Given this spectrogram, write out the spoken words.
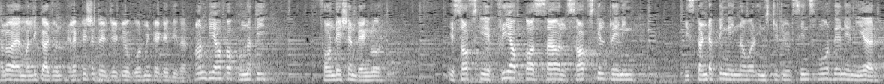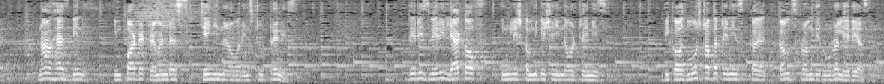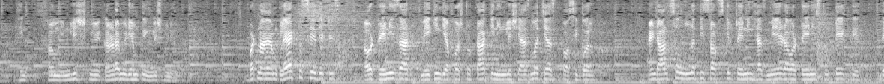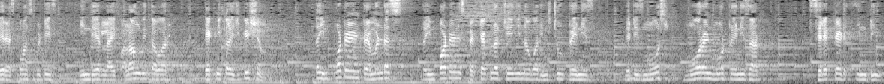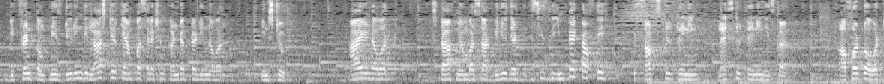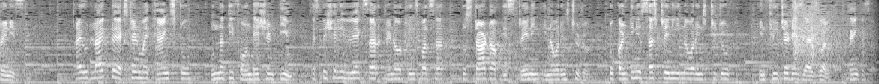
Hello, I am Mallikarjun, electrician at JTO Government at Bidar. On behalf of Unnati Foundation Bangalore, a soft skill, a free of cost soft skill training is conducting in our institute since more than a year. Now has been imparted tremendous change in our institute trainees. There is very lack of English communication in our trainees because most of the trainees comes from the rural areas think from english kannada medium to english medium. But now i am glad to say that is our trainees are making efforts to talk in english as much as possible. And also unnati soft skill training has made our trainees to take the, their responsibilities in their life along with our technical education. The important and tremendous the important and spectacular change in our institute trainees that is most more and more trainees are selected in di different companies during the last year campus selection conducted in our institute. I and our staff members are believe that this is the impact of the soft skill training, life skill training is offered to our trainees. I would like to extend my thanks to Unnati Foundation team, especially Vivek sir and our principal sir to start off this training in our institute to continue such training in our institute in future days as well. Thank you, sir.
